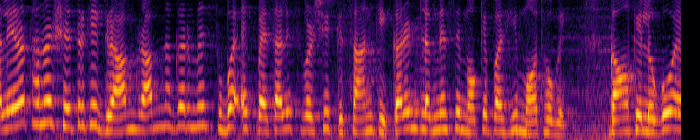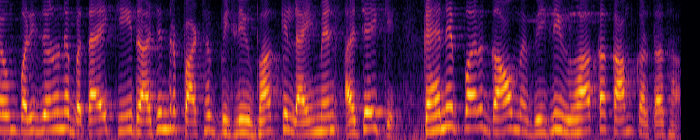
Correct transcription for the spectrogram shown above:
पलेरा थाना क्षेत्र के ग्राम रामनगर में सुबह एक 45 वर्षीय किसान की करंट लगने से मौके पर ही मौत हो गई। गाँव के लोगों एवं परिजनों ने बताया कि राजेंद्र पाठक बिजली विभाग के लाइनमैन अजय के कहने पर गाँव में बिजली विभाग का काम करता था,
